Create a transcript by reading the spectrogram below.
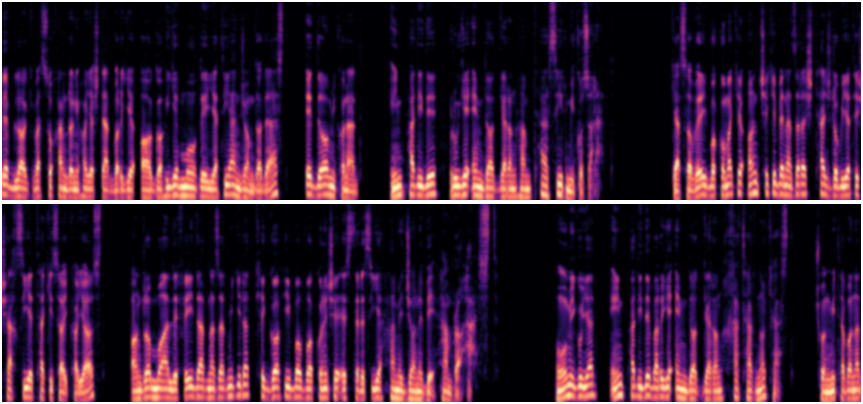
وبلاگ و سخنرانی‌هایش درباره آگاهی موقعیتی انجام داده است، ادعا می کند این پدیده روی امدادگران هم تأثیر می‌گذارد. گساوی با کمک آنچه که به نظرش تجربیات شخصی تکیسایکایا است، آن را معلفه در نظر می گیرد که گاهی با واکنش استرسی همه جانبه همراه است. او می‌گوید این پدیده برای امدادگران خطرناک است چون می تواند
